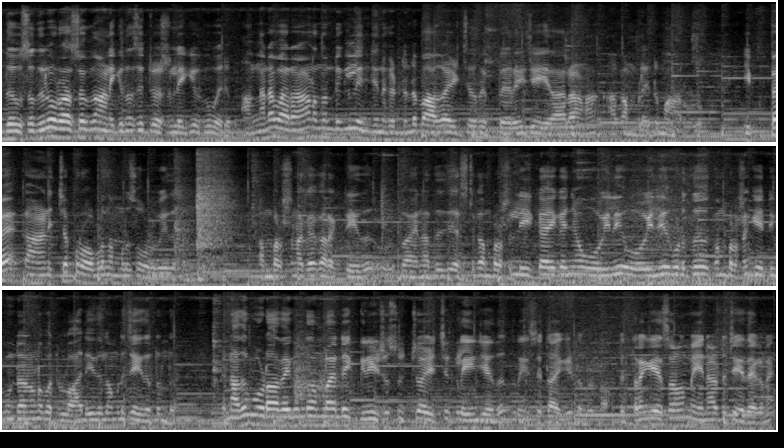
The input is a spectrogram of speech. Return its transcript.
ദിവസത്തിൽ ഒരു പ്രാവശ്യമൊക്കെ കാണിക്കുന്ന സിറ്റുവേഷനിലേക്കൊക്കെ വരും. അങ്ങനെ വരാണെന്നുണ്ടെങ്കിൽ എഞ്ചിൻ ഹെഡിന്റെ ഭാഗം അഴിച്ച് റിപ്പയർ ചെയ്താലാണ് ആ കംപ്ലയിന്റ് മാറുള്ളൂ. ഇപ്പം കാണിച്ച പ്രോബ്ലം നമ്മൾ സോൾവ് ചെയ്തിട്ടുണ്ട്. കംപ്രഷനൊക്കെ കറക്റ്റ് ചെയ്ത്. ഇപ്പോൾ അതിനകത്ത് ജസ്റ്റ് കംപ്രഷൻ ലീക്ക് ആയി കഴിഞ്ഞാൽ ഓയിൽ ഓയിൽ കൊടുത്ത് കംപ്രഷൻ കയറ്റി കൊണ്ടുവരാനാണ് പറ്റുള്ളൂ. ആ രീതിയിൽ നമ്മൾ ചെയ്തിട്ടുണ്ട്. പിന്നെ അത് കൂടാതെ കൊണ്ട് നമ്മൾ അതിന്റെ ഇഗ്നീഷ് സ്വിച്ച് അഴിച്ച് ക്ലീൻ ചെയ്ത് റീസെറ്റ് ആക്കിയിട്ടുണ്ട് കേട്ടോ അപ്പോൾ ഇത്രയും കേസാണ് മെയിനായിട്ട് ചെയ്തേക്കണേ.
